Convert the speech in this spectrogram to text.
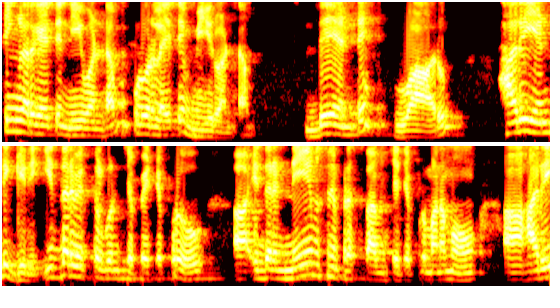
సింగులర్గా అయితే నీవు అంటాం ప్లూరల్ అయితే మీరు అంటాం. దే అంటే వారు హరి అండ్ గిరి. ఇద్దరు వ్యక్తుల గురించి చెప్పేటప్పుడు ఇద్దరు నేమ్స్ని ప్రస్తావించేటప్పుడు మనము హరి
